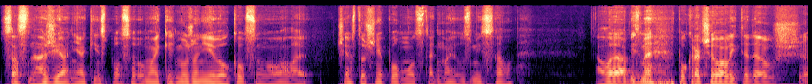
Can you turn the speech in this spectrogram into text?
sa snažia nejakým spôsobom, aj keď možno nie veľkou sumou, ale čiastočne pomôcť, tak majú zmysel. Ale aby sme pokračovali teda už uh,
